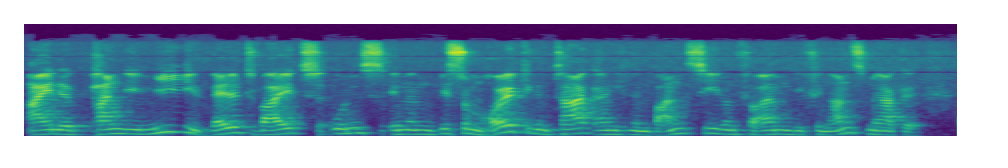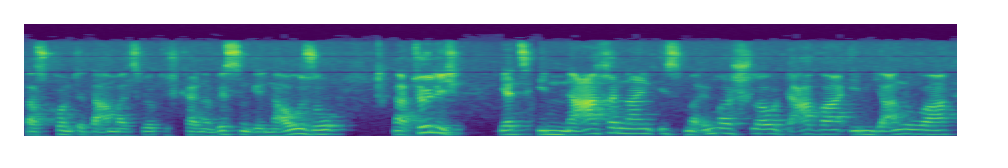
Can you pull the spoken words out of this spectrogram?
eine Pandemie weltweit uns in einen, bis zum heutigen Tag eigentlich in den Bann zieht und vor allem die Finanzmärkte, das konnte damals wirklich keiner wissen. Genauso natürlich jetzt im Nachhinein ist man immer schlau. Da war im Januar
